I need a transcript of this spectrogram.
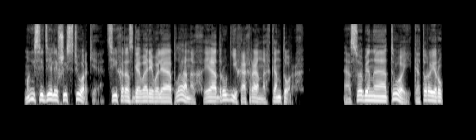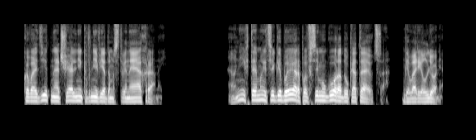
Мы сидели в шестерке, тихо разговаривали о планах и о других охранных конторах. Особенно о той, которой руководит начальник вневедомственной охраны. «У них там эти ГБР по всему городу катаются», — говорил Леня.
